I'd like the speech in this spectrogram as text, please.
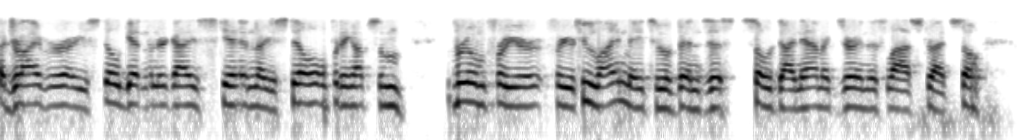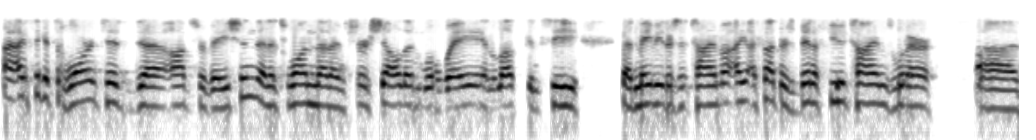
a driver? Are you still getting under guys' skin? Are you still opening up some room for your for your two line mates who have been just so dynamic during this last stretch? So I I think it's a warranted uh, observation, and it's one that I'm sure Sheldon will weigh and look and see that maybe there's a time. I, I thought there's been a few times where uh,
